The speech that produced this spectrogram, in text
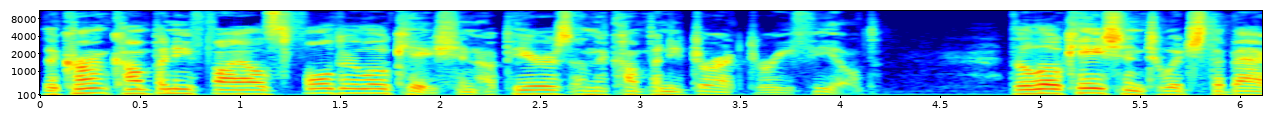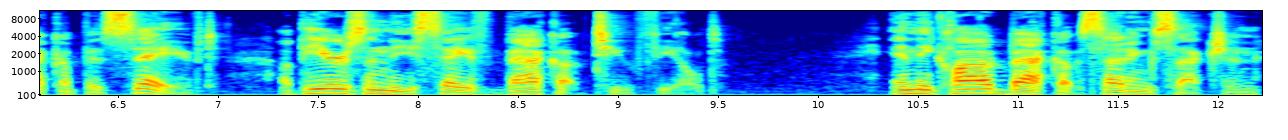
the current company file's folder location appears in the Company Directory field. The location to which the backup is saved appears in the Save Backup To field. In the Cloud Backup Settings section,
